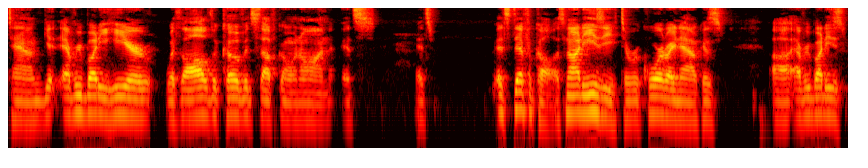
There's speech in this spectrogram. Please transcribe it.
town, get everybody here with all the COVID stuff going on. It's it's it's difficult. It's not easy to record right now because uh, everybody's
